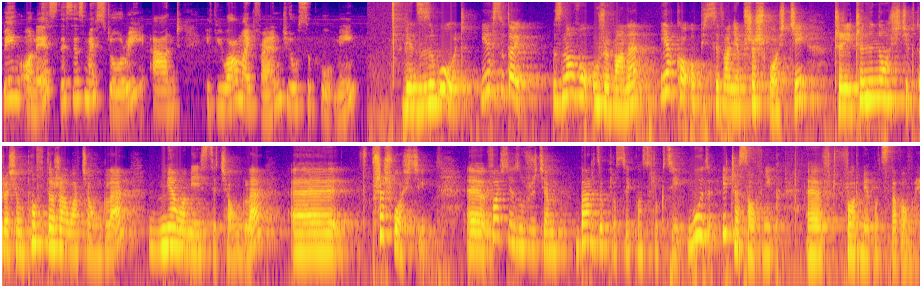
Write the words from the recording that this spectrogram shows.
being honest. This is my story, and if you are my friend, you'll support me. Więc would jest tutaj znowu używane jako opisywanie przeszłości, czyli czynności, która się powtarzała ciągle, miała miejsce ciągle w przeszłości. E, właśnie z użyciem bardzo prostej konstrukcji would i czasownik e, w formie podstawowej.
